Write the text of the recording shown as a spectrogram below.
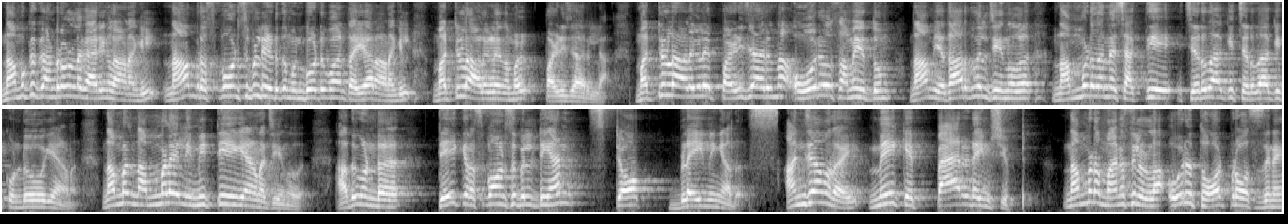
നമുക്ക് കൺട്രോൾ ഉള്ള കാര്യങ്ങളാണെങ്കിൽ നാം റെസ്പോൺസിബിലിറ്റി എടുത്ത് മുൻപോട്ട് പോകാൻ തയ്യാറാണെങ്കിൽ മറ്റുള്ള ആളുകളെ നമ്മൾ പഴിചാരില്ല മറ്റുള്ള ആളുകളെ പഴിചാരുന്ന ഓരോ സമയത്തും നാം യഥാർത്ഥത്തിൽ ചെയ്യുന്നത് നമ്മുടെ തന്നെ ശക്തിയെ ചെറുതാക്കി ചെറുതാക്കി കൊണ്ടുപോവുകയാണ്. നമ്മൾ നമ്മളെ ലിമിറ്റ് ചെയ്യുകയാണ് ചെയ്യുന്നത്. അതുകൊണ്ട് take responsibility and stop blaming others അഞ്ചാമതായി മേക്ക് എ പാരഡൈം ഷിഫ്റ്റ് നമ്മുടെ മനസ്സിലുള്ള ഒരു തോട്ട് പ്രോസസ്സിനെ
